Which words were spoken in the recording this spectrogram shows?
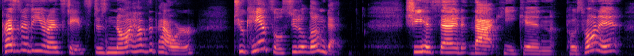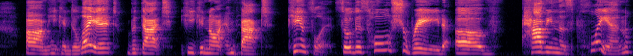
president of the united states does not have the power to cancel student loan debt. She has said that he can postpone it um, he can delay it, but that he cannot, in fact, cancel it. So, this whole charade of having this plan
